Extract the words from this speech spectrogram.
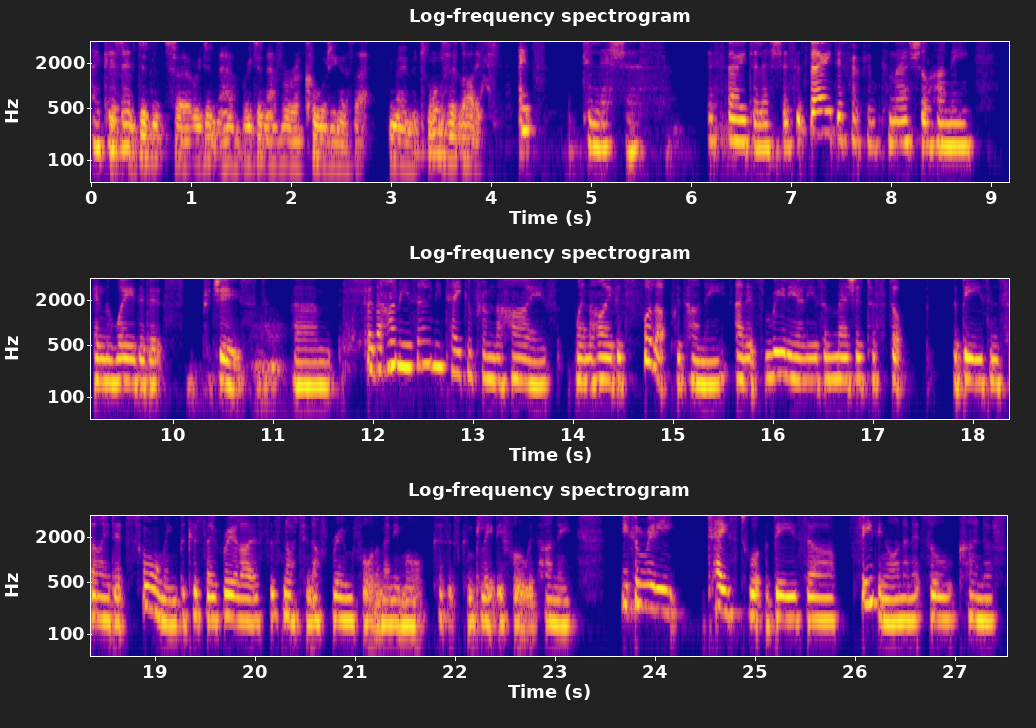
I did we didn't uh, we didn't have we didn't have a recording of that moment. What was it like? It's delicious. It's very delicious. It's very different from commercial honey in the way that it's produced. Um, so the honey is only taken from the hive when the hive is full up with honey, and it's really only as a measure to stop the bees inside it swarming because they've realised there's not enough room for them anymore because it's completely full with honey. You can really taste what the bees are feeding on, and it's all kind of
